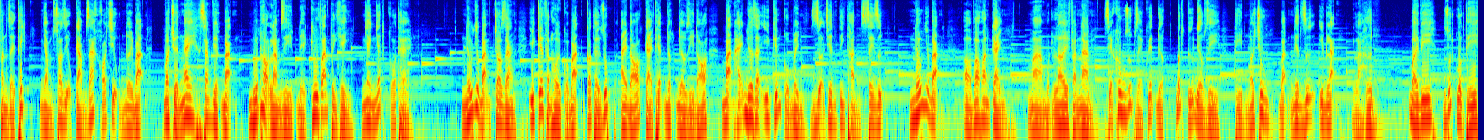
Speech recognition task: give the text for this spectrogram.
phần giải thích nhằm xoa dịu cảm giác khó chịu nơi bạn và chuyển ngay sang việc bạn muốn họ làm gì để cứu vãn tình hình nhanh nhất có thể. Nếu như bạn cho rằng ý kiến phản hồi của bạn có thể giúp ai đó cải thiện được điều gì đó, bạn hãy đưa ra ý kiến của mình dựa trên tinh thần xây dựng. Nếu như bạn ở vào hoàn cảnh mà một lời phàn nàn sẽ không giúp giải quyết được bất cứ điều gì thì nói chung bạn nên giữ im lặng là hơn. Bởi vì rốt cuộc thì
